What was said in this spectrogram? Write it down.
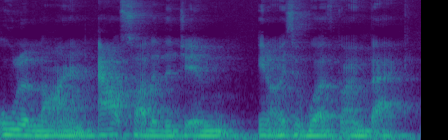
all aligned outside of the gym? You know, is it worth going back?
